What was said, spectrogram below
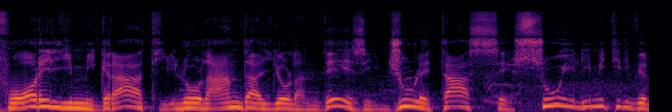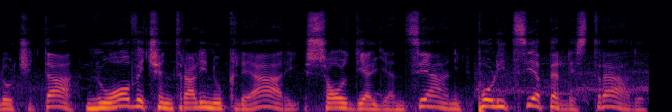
Fuori gli immigrati, l'Olanda agli olandesi, giù le tasse, su i limiti di velocità, nuove centrali nucleari, soldi agli anziani, polizia per le strade.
